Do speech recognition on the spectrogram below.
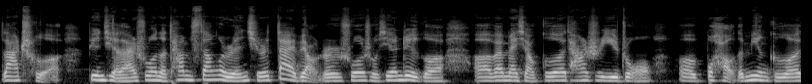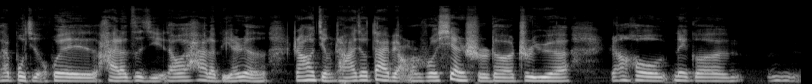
拉扯，并且来说呢，他们三个人其实代表着说，首先这个呃外卖小哥他是一种呃不好的命格，他不仅会害了自己，他会害了别人。然后警察就代表着说现实的制约，然后那个嗯。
